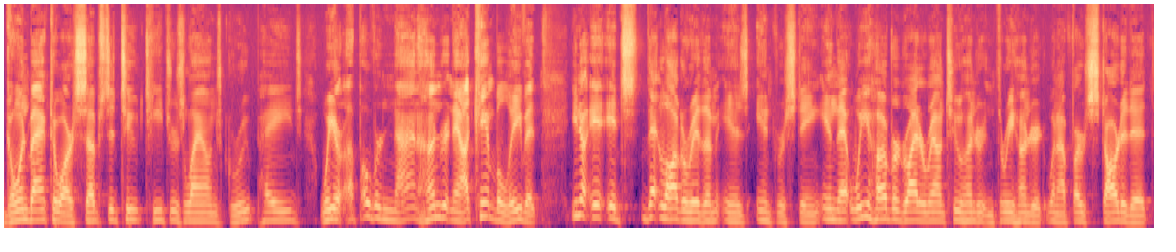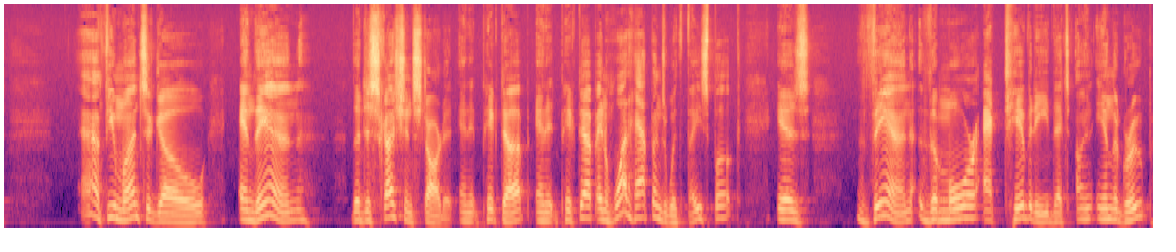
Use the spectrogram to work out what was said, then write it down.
going back to our Substitute Teachers Lounge group page, we are up over 900 now. I can't believe it you know, it, it's that logarithm is interesting in that we hovered right around 200 and 300 when I first started it eh, a few months ago. And then the discussion started and it picked up and it picked up. And what happens with Facebook is then the more activity that's in the group,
